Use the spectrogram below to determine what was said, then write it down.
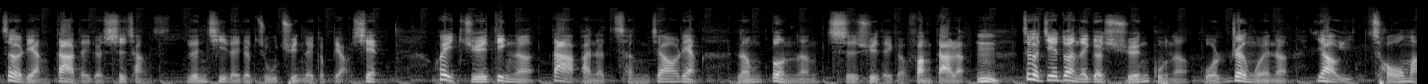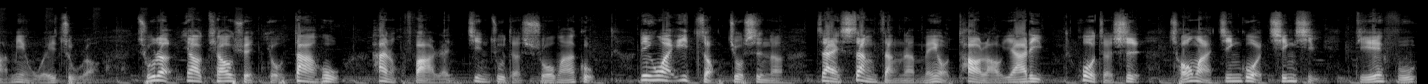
这两大的一个市场人气的一个族群的一个表现，会决定呢大盘的成交量能不能持续的一个放大了。嗯，这个阶段的一个选股呢，我认为呢，要以筹码面为主了。除了要挑选有大户和法人进驻的锁码股，另外一种就是呢，在上涨呢没有套牢压力，或者是筹码经过清洗，跌幅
